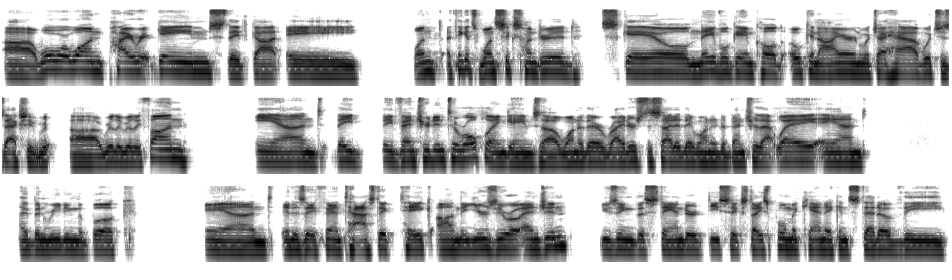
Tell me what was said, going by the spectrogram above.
Uh, World War One pirate games. They've got a one. I think it's one six hundred scale naval game called Oak and Iron, which I have, which is actually uh, really really fun and they they ventured into role playing games. Uh, one of their writers decided they wanted to venture that way, and I've been reading the book, and it is a fantastic take on the Year Zero engine using the standard D6 dice pool mechanic instead of the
